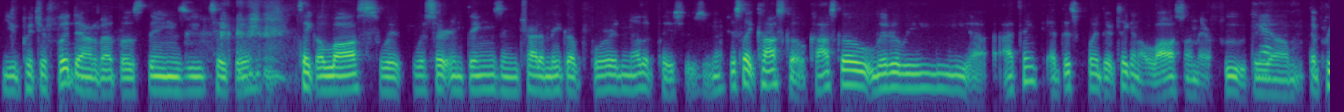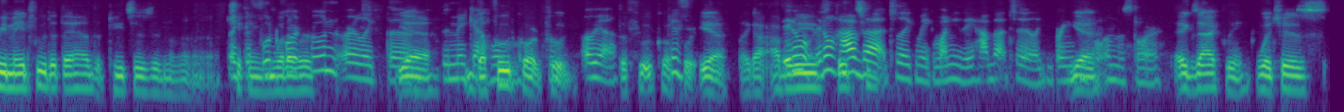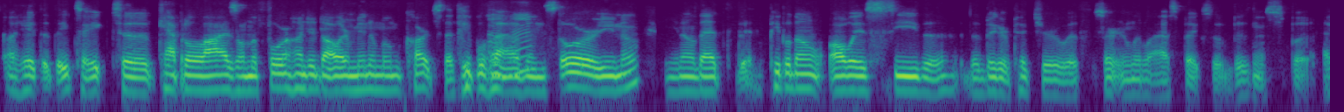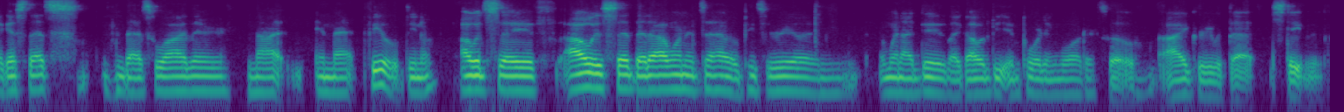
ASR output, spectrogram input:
you put your foot down about those things. You take a take a loss with with certain things and try to make up for it in other places. You know, just like Costco. Costco literally, uh, I think at this point they're taking a loss on their food. The yeah. um the pre made food that they have, the pizzas and the like chicken, the food whatever. court food, or like the yeah the make the food court food. food. Oh yeah, the food court food. Yeah, like I, I they don't they don't have that to like make money. They have that to like bring yeah, people in the store. Exactly, which is a hit that they take to capitalize on the four hundred dollar minimum carts that people have mm-hmm. in store you know you know that, that, people don't always see the the bigger picture with certain little aspects of business but i guess that's that's why they're not in that field you know i would say if i always said that i wanted to have a pizzeria and when i did like i would be importing water so i agree with that statement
